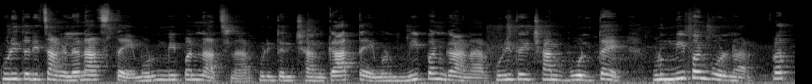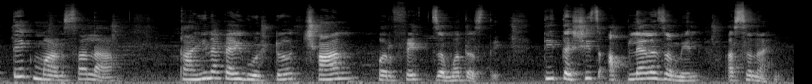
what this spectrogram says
कुणीतरी चांगलं नाचतंय म्हणून मी पण नाचणार. कुणीतरी छान गातंय म्हणून मी पण गाणार. कुणीतरी छान बोलतंय म्हणून मी पण बोलणार. प्रत्येक माणसाला काही ना काही गोष्ट छान परफेक्ट जमत असते. ती तशीच आपल्याला जमेल असं नाही.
